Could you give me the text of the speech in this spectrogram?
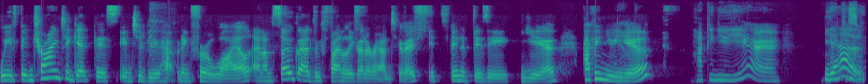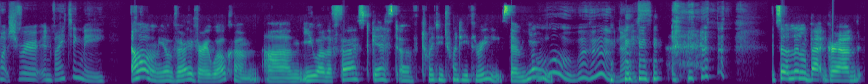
We've been trying to get this interview happening for a while, and I'm so glad we finally got around to it. It's been a busy year. Happy New yep. Year. Happy New Year. Thank you so much for inviting me. Oh, you're very, very welcome. Um, you are the first guest of 2023. So, yay. Ooh, woohoo. Nice. so, a little background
